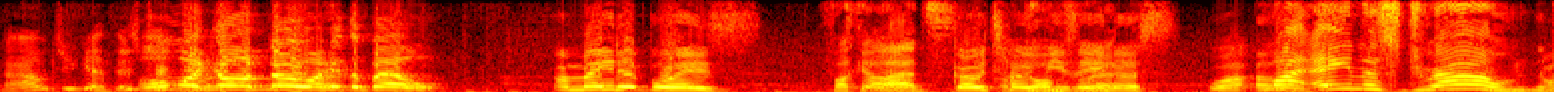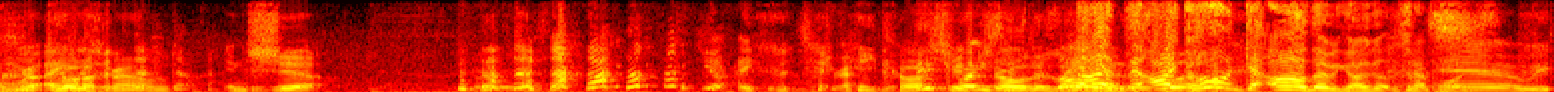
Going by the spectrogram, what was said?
How'd you get this? Oh my checkpoint? god, no! I hit the bell. I made it, boys. Fuck it, Oh, lads. Go I've gone Toby's for it. anus. What? My anus drowned. Oh your my anus god. drowned. In shit. Your anus drowned. He can't This control his long. I. I can't get. Oh, there we go. I got the checkpoint. There we.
